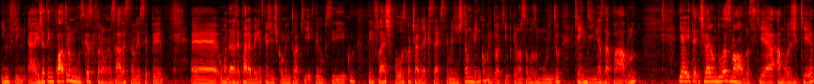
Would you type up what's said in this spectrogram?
Enfim, aí já tem quatro músicas que foram lançadas, estão nesse EP. É, uma delas é Parabéns, que a gente comentou aqui, que tem o Psirico. Tem Flash Pose com a Charlie XX, que a gente também comentou aqui, porque nós somos muito quenguinhas da Pablo. E aí tiveram duas novas, que é Amor de Quê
